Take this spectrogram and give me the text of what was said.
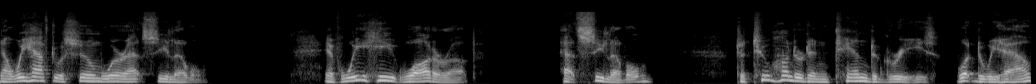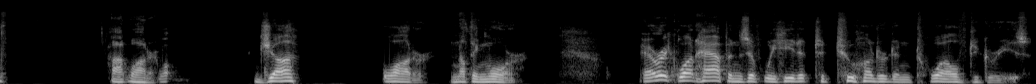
Now, we have to assume we're at sea level. If we heat water up at sea level to 210 degrees, what do we have? Hot water. Just water, nothing more. Eric, what happens if we heat it to 212 degrees?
